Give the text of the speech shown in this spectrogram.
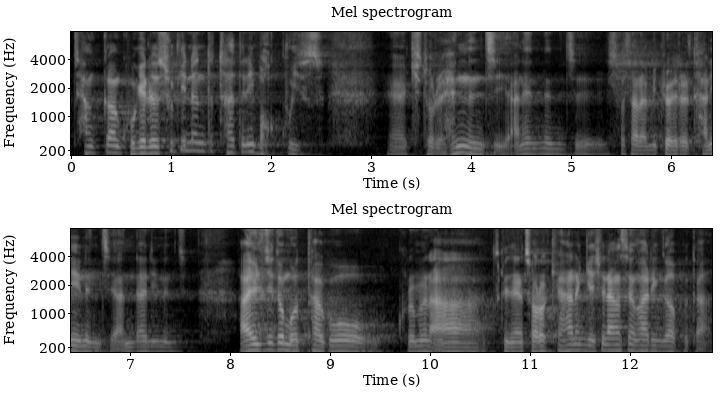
잠깐 고개를 숙이는 듯 하더니 먹고 있어. 예, 기도를 했는지 안 했는지 저 사람이 교회를 다니는지 안 다니는지 알지도 못하고 그러면 아 그냥 저렇게 하는 게 신앙생활인가 보다.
